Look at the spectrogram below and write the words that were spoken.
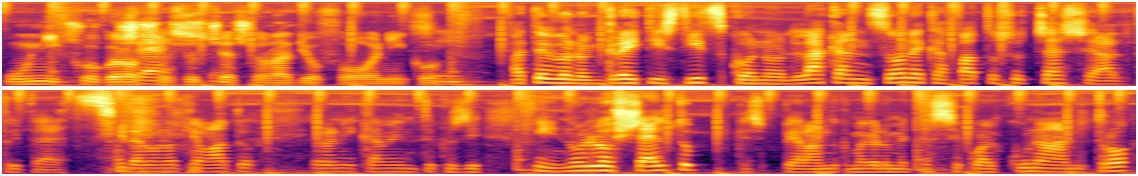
unico grosso Successo. successo radiofonico. sì. infatti avevano il Greatest Hits con la canzone che ha fatto successo e altri pezzi l'avevano chiamato ironicamente così quindi non l'ho scelto sperando che magari lo mettesse qualcun altro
